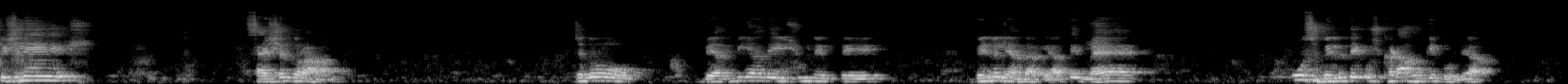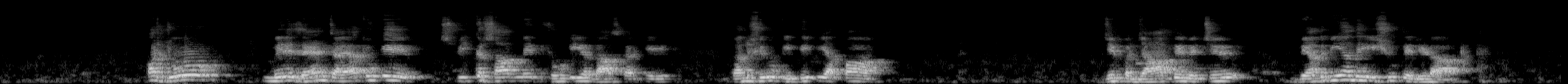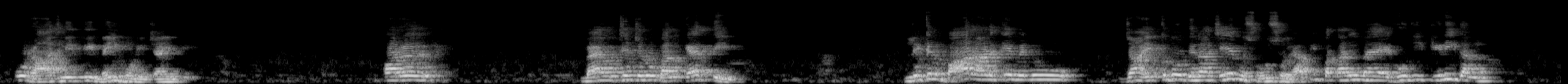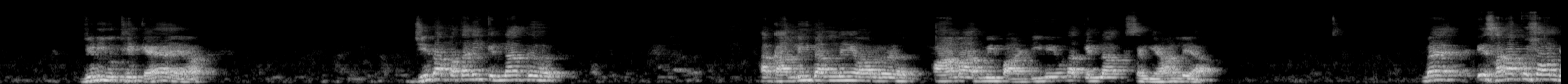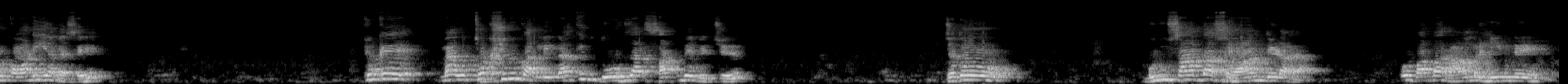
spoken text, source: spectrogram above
ਪਿਛਲੇ ਸੈਸ਼ਨ ਦੌਰਾਨ ਜਦੋਂ ਬੇਅਦਬੀਆਂ ਦੇ ਇਸ਼ੂ ਦੇ ਉੱਤੇ ਬਿੱਲ ਲਿਆਂਦਾ ਗਿਆ ਤੇ ਮੈਂ ਉਸ ਬਿੱਲ ਤੇ ਕੁਝ ਖੜਾ ਹੋ ਕੇ ਬੋਲਿਆ। ਔਰ ਜੋ ਮੇਰੇ ਜ਼ਿਹਨ ਚ ਆਇਆ, ਕਿਉਂਕਿ ਸਪੀਕਰ ਸਾਹਿਬ ਨੇ ਇੱਕ ਛੋਟੀ ਅਰਦਾਸ ਕਰਕੇ ਗੱਲ ਸ਼ੁਰੂ ਕੀਤੀ ਵੀ ਆਪਾਂ ਜੇ ਪੰਜਾਬ ਦੇ ਵਿੱਚ ਬੇਅਦਬੀਆਂ ਦੇ ਇਸ਼ੂ ਤੇ ਜਿਹੜਾ ਉਹ ਰਾਜਨੀਤੀ ਨਹੀਂ ਹੋਣੀ ਚਾਹੀਦੀ। ਔਰ ਮੈਂ ਉੱਥੇ ਚਲੋ ਗੱਲ ਕਹਿਤੀ। ਲੇਕਿਨ ਬਾਹਰ ਆਣ ਕੇ ਮੈਨੂੰ ਜਾਂ ਇੱਕ ਦੋ ਦਿਨਾਂ 'ਚ ਇਹ ਮਹਿਸੂਸ ਹੋਇਆ ਵੀ ਪਤਾ ਨਹੀਂ ਮੈਂ ਇਹੋ ਜੀ ਕਿਹੜੀ ਗੱਲ ਜਿਹੜੀ ਉੱਥੇ ਕਹਿ ਆਇਆ। ਜਿਹਦਾ ਪਤਾ ਨਹੀਂ ਕਿੰਨਾ ਕੁ ਅਕਾਲੀ ਦਲ ਨੇ ਔਰ ਆਮ ਆਦਮੀ ਪਾਰਟੀ ਨੇ ਉਹਦਾ ਕਿੰਨਾ ਕੁ ਸੰਗਿਆਨ ਲਿਆ। ਮੈਂ ਇਹ ਸਾਰਾ ਕੁਝ ਔਨ ਰਿਕਾਰਡ ਹੀ ਆ ਵੈਸੇ। ਕਿਉਂਕਿ ਮੈਂ ਉੱਥੋਂ ਸ਼ੁਰੂ ਕਰ ਲੈਣਾ ਕਿ 2007 ਦੇ ਵਿੱਚ ਜਦੋਂ ਗੁਰੂ ਸਾਹਿਬ ਦਾ ਸਵਾਨ ਜਿਹੜਾ ਆ, ਉਹ ਬਾਬਾ ਰਾਮ ਰਹੀਮ ਨੇ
